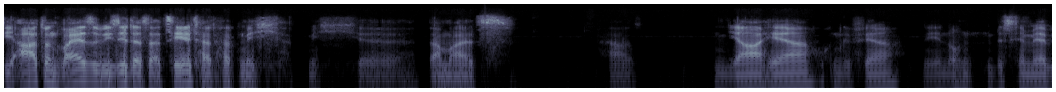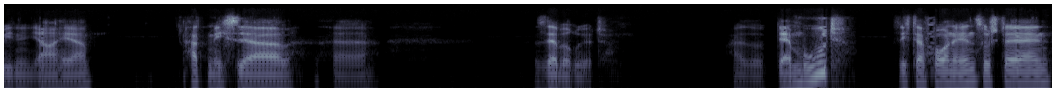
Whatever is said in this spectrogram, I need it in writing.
die Art und Weise, wie sie das erzählt hat, hat mich, hat mich äh, damals ja, ein Jahr her ungefähr, nee, noch ein bisschen mehr wie ein Jahr her, hat mich sehr, äh, sehr berührt. Also der Mut, sich da vorne hinzustellen,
